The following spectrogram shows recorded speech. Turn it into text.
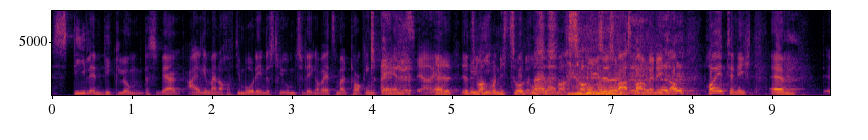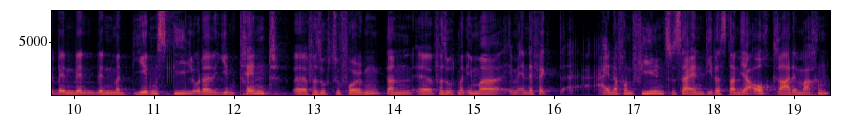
Stilentwicklung, das wäre allgemein auch auf die Modeindustrie umzulegen, aber jetzt mal Talking Dance. Ja, jetzt wenn du machen wir nicht so ein du- großes nein, nein, Fass auf. Dieses Fass machen wir nicht auf. Heute nicht. Ähm, wenn, wenn, wenn man jedem Stil oder jedem Trend äh, versucht zu folgen, dann äh, versucht man immer im Endeffekt einer von vielen zu sein, die das dann ja auch gerade machen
